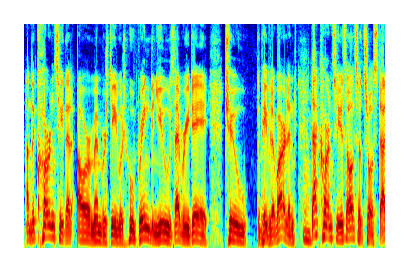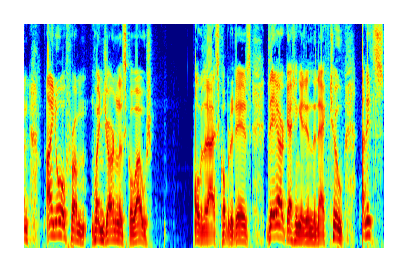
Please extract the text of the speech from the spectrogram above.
And the currency that our members deal with, who bring the news every day to the people of Ireland, mm. that currency is also trust. And I know from when journalists go out over the last couple of days, they are getting it in the neck too. And it's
